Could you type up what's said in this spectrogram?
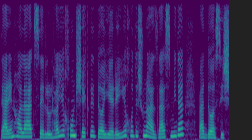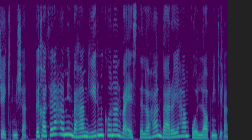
در این حالت سلول های خون شکل دایره‌ای خودشون از دست میدن و داسی شکل میشن به خاطر همین به هم گیر می‌کنن و اصطلاحا برای هم قلاب می‌گیرن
